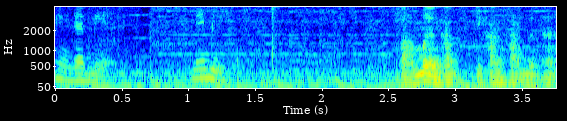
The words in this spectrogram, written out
หนึ่งเดือนเนี่ยไม่มีค่ะ สามหมื่นครับ อีกครั้งสามหมื่นห้า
